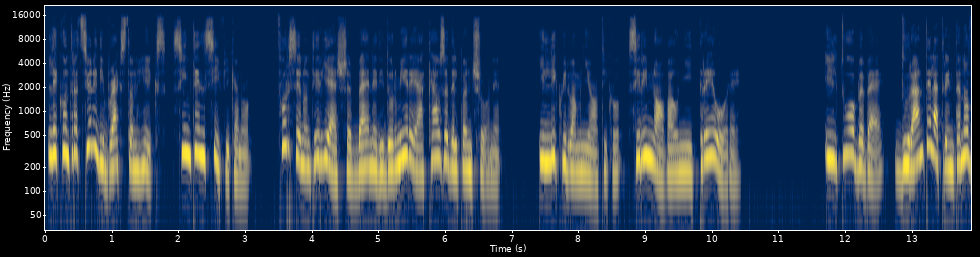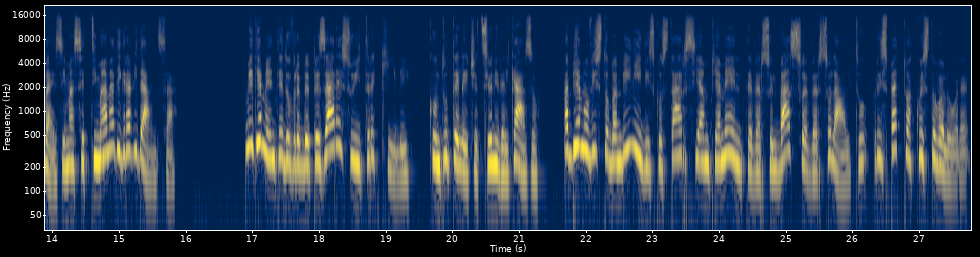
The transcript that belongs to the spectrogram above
Le contrazioni di Braxton Hicks si intensificano. Forse non ti riesce bene di dormire a causa del pancione. Il liquido amniotico si rinnova ogni tre ore. Il tuo bebè durante la 39esima settimana di gravidanza. Mediamente dovrebbe pesare sui 3 kg, con tutte le eccezioni del caso. Abbiamo visto bambini discostarsi ampiamente verso il basso e verso l'alto rispetto a questo valore.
